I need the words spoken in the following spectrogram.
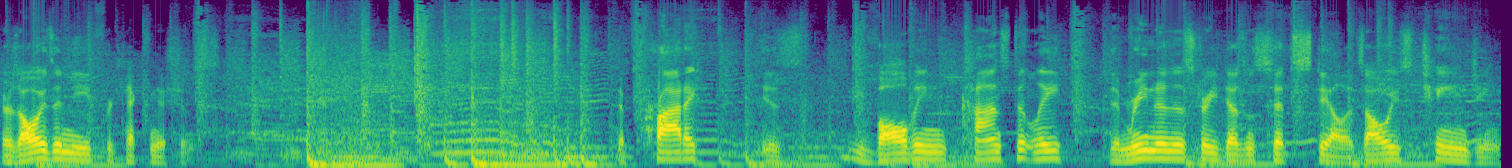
There's always a need for technicians. The product is evolving constantly. The marine industry doesn't sit still. It's always changing.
